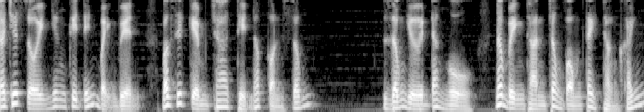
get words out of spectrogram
Nó chết rồi nhưng khi đến bệnh viện, bác sĩ kiểm tra thì nó còn sống. Giống như đang ngủ, nó bình thản trong vòng tay thằng Khánh.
